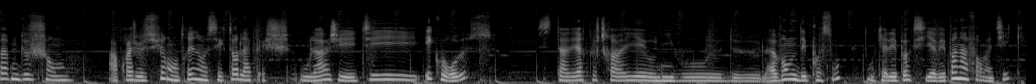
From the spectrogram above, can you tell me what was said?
femme de chambre. Après, je suis rentrée dans le secteur de la pêche, où là, j'ai été écoreuse. C'est-à-dire que je travaillais au niveau de la vente des poissons. Donc à l'époque, s'il n'y avait pas d'informatique,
